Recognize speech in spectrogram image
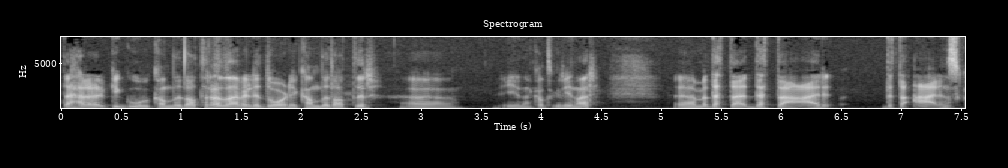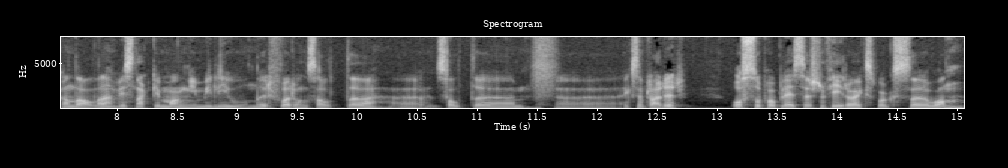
Det her er jo ikke gode kandidater, det er veldig dårlige kandidater uh, i den kategorien her. Eh, men dette, dette, er, dette er en skandale. Vi snakker mange millioner forhåndssolgte eh, solgte, eh, eksemplarer. Også på PlayStation 4 og Xbox One.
